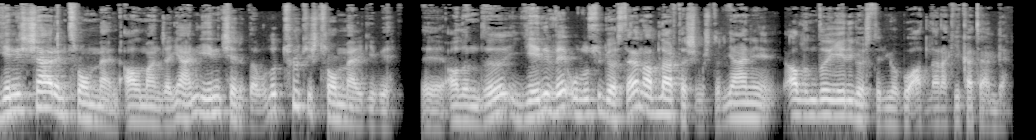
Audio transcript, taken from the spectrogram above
Yeniçerim Trommel Almanca yani Yeniçeri davulu Turkish Trommel gibi e, alındığı yeri ve ulusu gösteren adlar taşımıştır. Yani alındığı yeri gösteriyor bu adlar hakikaten de.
